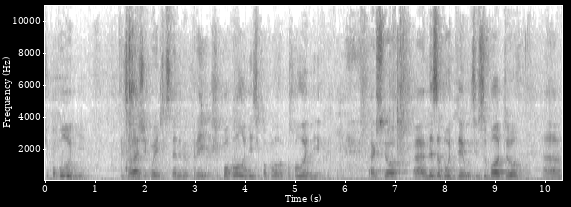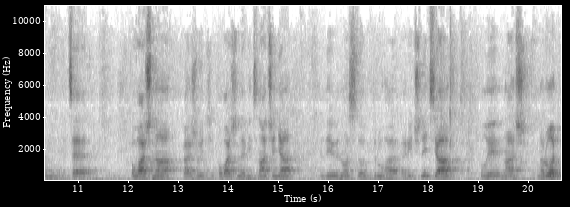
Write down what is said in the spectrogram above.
чи пополудні. Залежить якої частини ви в Україні, чи по полудні, чи по пол- пополудні. Так що е, не забудьте у цю суботу. ем, Це поважна, кажуть, поважне відзначення, 92-га річниця, коли наш народ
